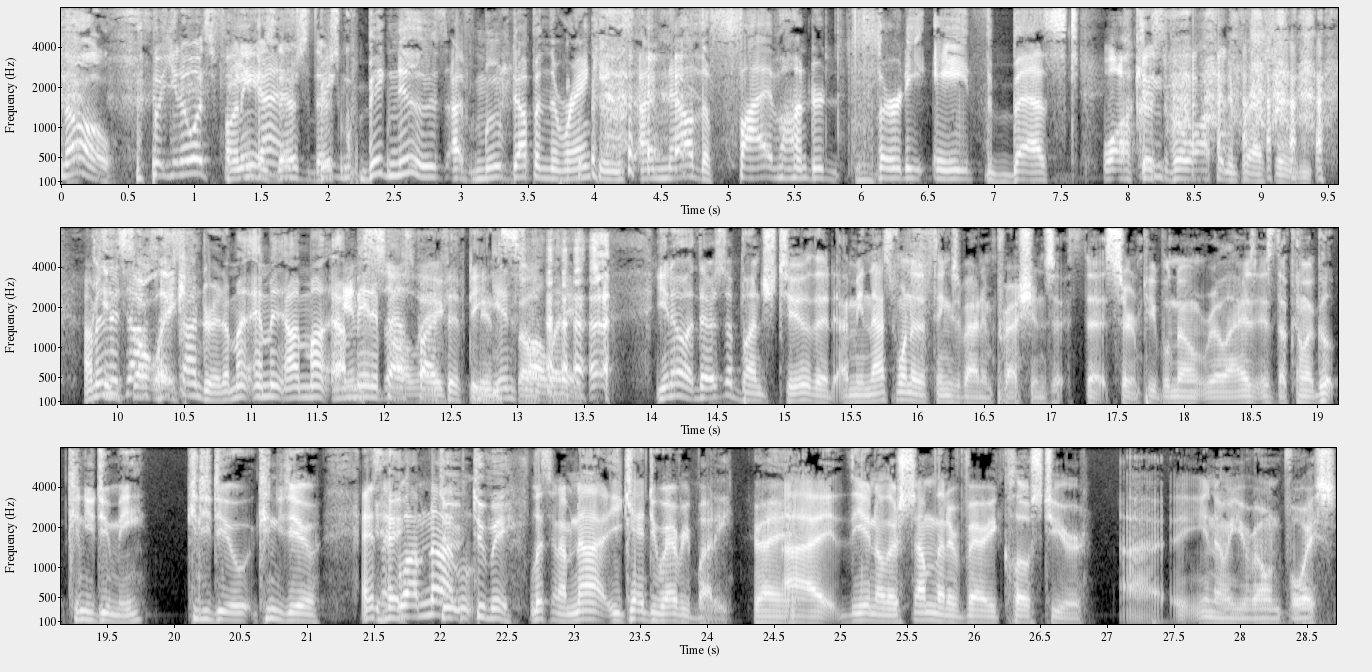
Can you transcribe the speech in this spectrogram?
no. But you know what's funny Hey, is guys, there's there's big, big news. I've moved up in the rankings. I'm now the 538th best Walken. Christopher Walken impression. I'm in, In the Salt top Lake. 600. I'm, I'm, I'm, I In made it past Salt Lake. 550 in, In Salt Salt Lake. You know, there's a bunch too that I mean. That's one of the things about impressions that, that certain people don't realize is they'll come up, go, "Can you do me? Can you do? Can you do?" And it's Hey, like, well, I'm not. do- do me. Listen, I'm not. You can't do everybody, Right. Uh, you know, there's some that are very close to your, uh, you know, your own voice.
